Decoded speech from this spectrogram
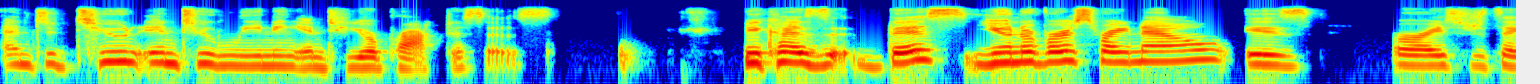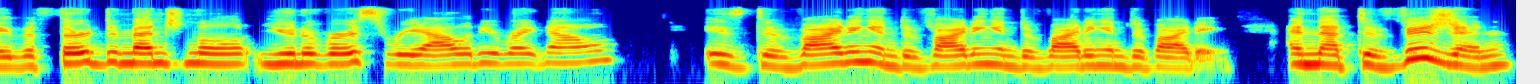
and to tune into leaning into your practices. Because this universe right now is, or I should say, the third dimensional universe reality right now is dividing and dividing and dividing and dividing. And that division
